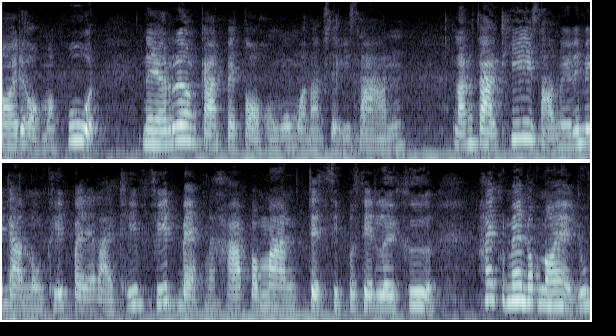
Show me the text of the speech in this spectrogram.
น้อยได้ออกมาพูด ในเรื่องการไปต่อของวงหมอลำเสียงอีสาน หลังจากที่สาวเนยได้มีการลงคลิปไปหลายๆคลิปฟีดแบ็กนะคะ ประมาณ 70%เลยคือ ให้คุณแม่นกน้อยอะยุบ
